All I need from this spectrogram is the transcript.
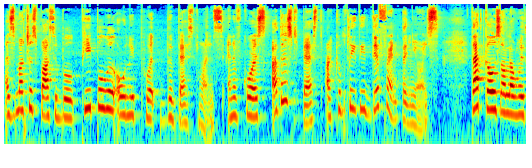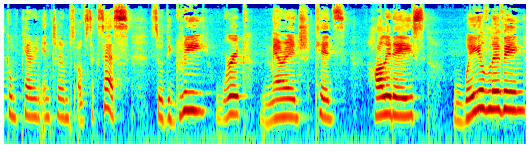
As much as possible, people will only put the best ones. And of course, others' best are completely different than yours. That goes along with comparing in terms of success. So degree, work, marriage, kids, holidays, way of living,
